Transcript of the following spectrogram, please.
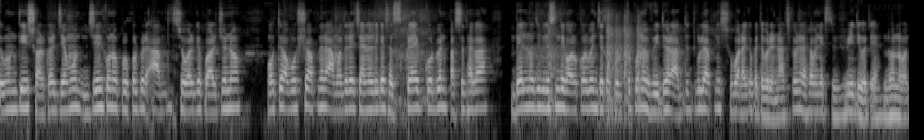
এমনকি সরকার যেমন যে কোনো প্রকল্পের আপডেট সবারকে পাওয়ার জন্য, অতি অবশ্যই আপনারা আমাদের এই চ্যানেলটিকে সাবস্ক্রাইব করবেন, পাশে থাকা বেল নোটিফিকেশন থেকে অল করবেন যাতে গুরুত্বপূর্ণ ভিডিওর আপডেটগুলো আপনি সবার আগে পেতে পারেন। আজকে দেখাবেন নেক্সট ভিডিওতে ধন্যবাদ।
